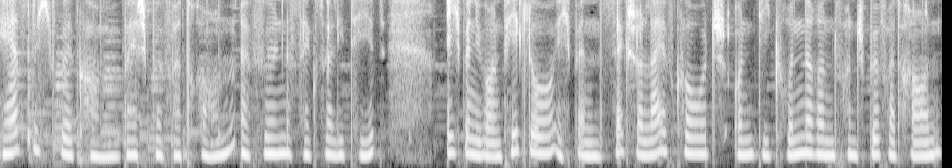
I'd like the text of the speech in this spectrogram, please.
Herzlich willkommen bei Spürvertrauen, erfüllende Sexualität. Ich bin Yvonne Peklo, ich bin Sexual Life Coach und die Gründerin von Spürvertrauen.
